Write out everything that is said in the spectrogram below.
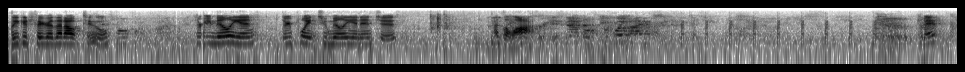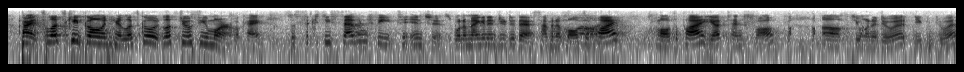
We could figure that out too. 3 million, 3.2 million inches. That's a lot. Okay? All right, so let's keep going here. Let's go, let's do a few more, okay? So 67 feet to inches. What am I going to do to this? I'm going to multiply multiply, yep, times 12. Um, you want to do it? You can do it.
